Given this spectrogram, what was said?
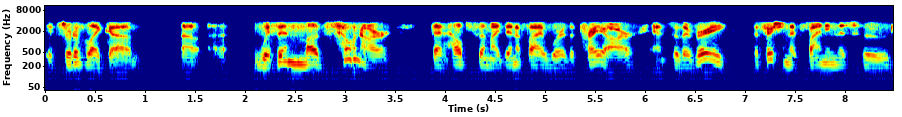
It's sort of like a, a, a within mud sonar that helps them identify where the prey are, and so they're very efficient at finding this food.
